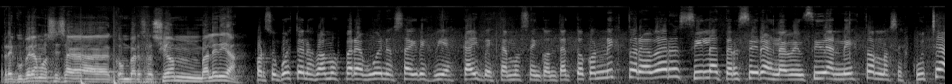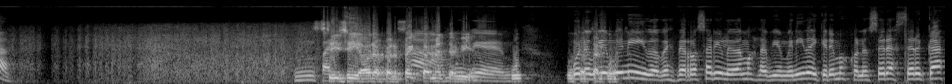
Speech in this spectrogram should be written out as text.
¿Recuperamos esa conversación, Valeria? Por supuesto, nos vamos para Buenos Aires vía Skype. Estamos en contacto con Néstor. A ver si la tercera es la vencida. Néstor, ¿nos escucha? Sí, sí, ahora perfectamente ah, bien. Bueno, bienvenido. Desde Rosario le damos la bienvenida y queremos conocer acerca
